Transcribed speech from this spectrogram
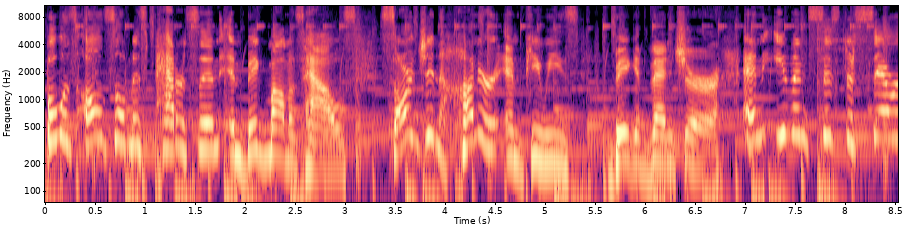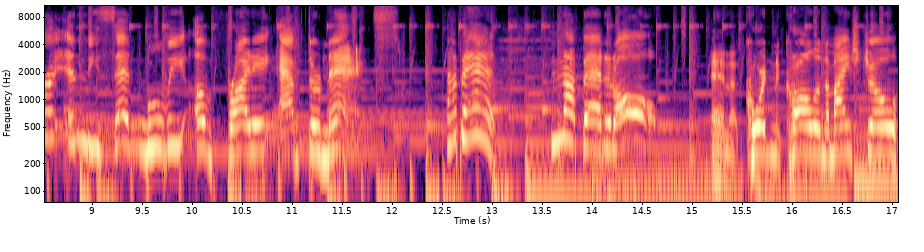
but was also Miss Patterson in Big Mama's House, Sergeant Hunter in Pee Wee's Big Adventure, and even Sister Sarah in the said movie of Friday After Next. Not bad. Not bad at all. And according to Carl and the Maestro,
